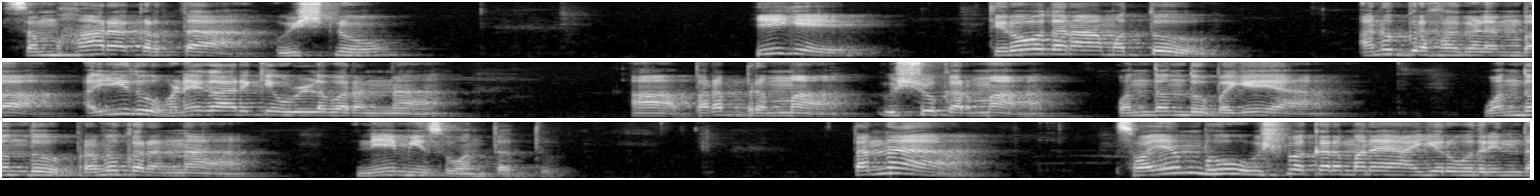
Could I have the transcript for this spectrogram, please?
ಸಂಹಾರಕರ್ತ ವಿಷ್ಣು. ಹೀಗೆ ತಿರೋಧನ ಮತ್ತು ಅನುಗ್ರಹಗಳೆಂಬ ಐದು ಹೊಣೆಗಾರಿಕೆ ಉಳ್ಳವರನ್ನು ಆ ಪರಬ್ರಹ್ಮ ವಿಶ್ವಕರ್ಮ ಒಂದೊಂದು ಬಗೆಯ ಒಂದೊಂದು ಪ್ರಮುಖರನ್ನು ನೇಮಿಸುವಂಥದ್ದು. ತನ್ನ ಸ್ವಯಂಭೂ ವಿಶ್ವಕರ್ಮನೇ ಆಗಿರುವುದರಿಂದ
